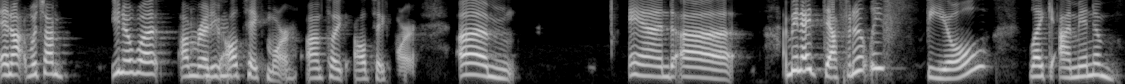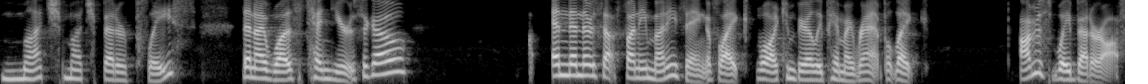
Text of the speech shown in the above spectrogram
and I, which I'm. You know what? I'm ready. Mhm. I'll take more. I'll take. I'll take more. Um, and uh, I mean, I definitely feel like I'm in a much much better place than I was ten years ago. And then there's that funny money thing of like, well, I can barely pay my rent, but like, I'm just way better off,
